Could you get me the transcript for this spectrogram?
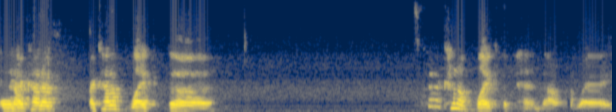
And I kind of I kind of like the it's kind of kind of like the pen that way,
